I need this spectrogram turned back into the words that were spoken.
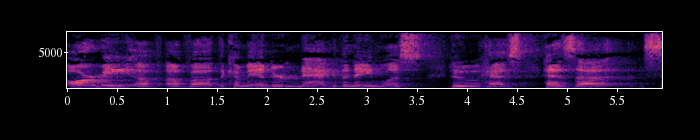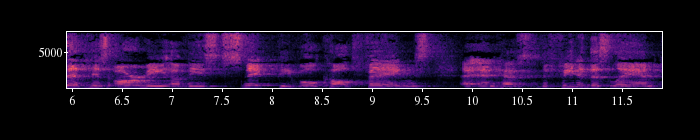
army of, of uh, the commander Nag the Nameless, who has, has uh, sent his army of these snake people called Fangs and has defeated this land.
